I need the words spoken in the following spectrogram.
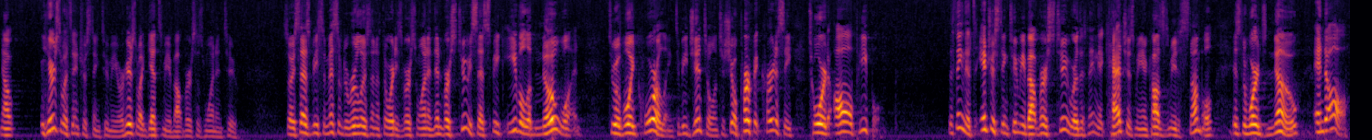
Now, here's what's interesting to me, or here's what gets me about verses 1 and 2. So he says, Be submissive to rulers and authorities, verse 1. And then verse 2, he says, Speak evil of no one to avoid quarreling, to be gentle, and to show perfect courtesy toward all people. The thing that's interesting to me about verse 2, or the thing that catches me and causes me to stumble, is the words no and all.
